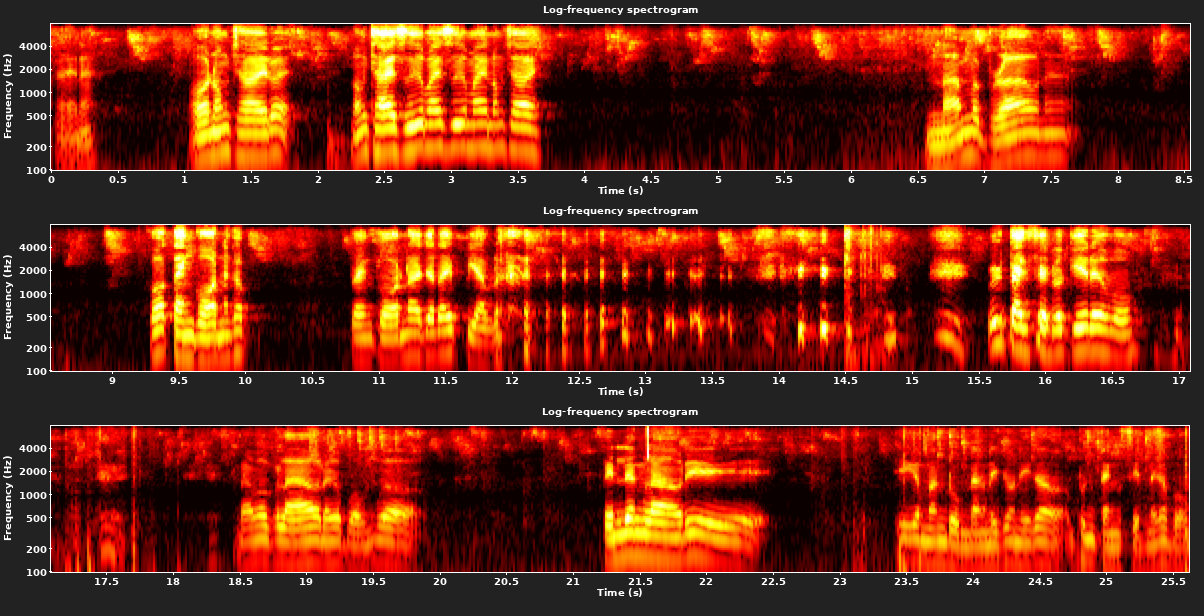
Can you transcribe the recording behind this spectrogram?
ใครนะอ๋อน้องชายด้วย น้องชายซื้อไหมซื้อไหมน้องชายน้ำมะพร้าวนะฮะก็แต่งก่อนนะครับ แต่งก่อนน่าจะได้เปรียบนะ เพิ่งแต่งเสร็จเมื่อกี้นะครับผมน้ำมะพร้าวนะครับผมก็ เป็นเรื่องราวที่ที่กำลังโด่งดังในช่วงนี้ก็เพิ่งแต่งเสร็จนะครับผม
